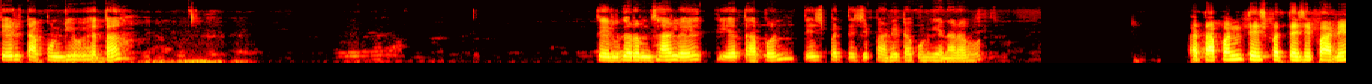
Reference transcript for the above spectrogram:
तेल टाकून घेऊया आता. तेल गरम झालं की आता आपण तेजपत्त्याची पाने टाकून घेणार आहोत. आता आपण तेजपत्त्याचे पाने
